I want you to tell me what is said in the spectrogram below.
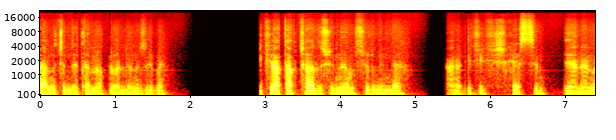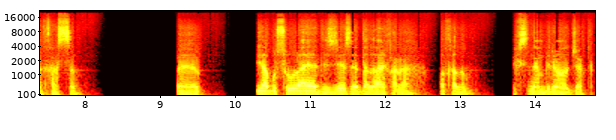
Kendi içinde item yok gördüğünüz gibi. İki atak çağ düşünüyorum sürgünde. Yani iki kişi kessin, diğerlerini kassın. Eee, ya bu Sura'ya dizeceğiz ya da Lycan'a. Bakalım. İkisinden biri olacak.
